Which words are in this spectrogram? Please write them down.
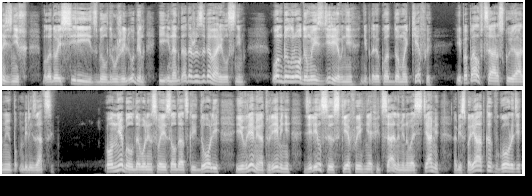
из них, молодой сириец, был дружелюбен и иногда даже заговаривал с ним. Он был родом из деревни, неподалеку от дома Кефы, и попал в царскую армию по мобилизации. Он не был доволен своей солдатской долей и время от времени делился с Кефой неофициальными новостями о беспорядках в городе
